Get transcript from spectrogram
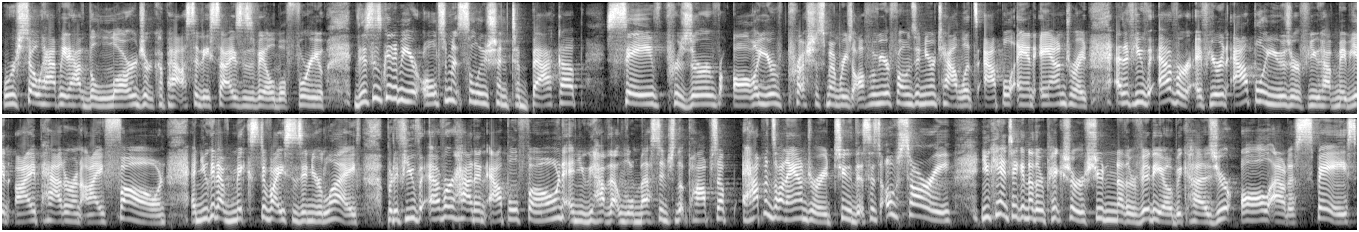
We're so happy to have the larger capacity sizes available for you. This is gonna be your ultimate solution to back up, save, preserve all your precious memories off of your phones and your tablets, Apple and Android. And if you've ever, if you're an Apple user, if you have maybe an iPad or an iPhone, and you can have mixed devices in your life, but if you've ever had an Apple phone and you have that little message that pops up, happens on Android too, that says, oh, sorry, you can't take another picture or shoot another video because you're all out of space.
